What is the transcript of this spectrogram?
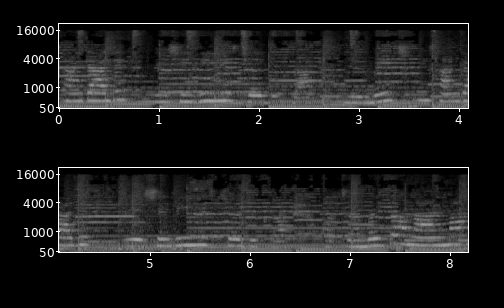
Nisan geldi, neşeliyiz çocuklar. 23 Nisan geldi, neşeliyiz çocuklar. Atamızdan armağan,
